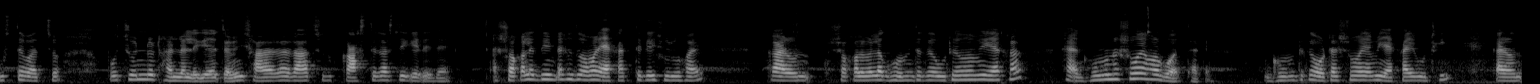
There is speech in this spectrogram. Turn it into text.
বুঝতে পারছ, প্রচণ্ড ঠান্ডা লেগে আছে। আমি সারা রাত শুধু কাঁচতে কাঁচতেই কেটে যায়। আর সকালের দিনটা শুধু আমার একার থেকেই শুরু হয়। কারণ সকালবেলা ঘুম থেকে উঠেও আমি একা। হ্যাঁ ঘুমানোর সময় আমার বর থাকে। ঘুম থেকে ওঠার সময় আমি একাই উঠি। কারণ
